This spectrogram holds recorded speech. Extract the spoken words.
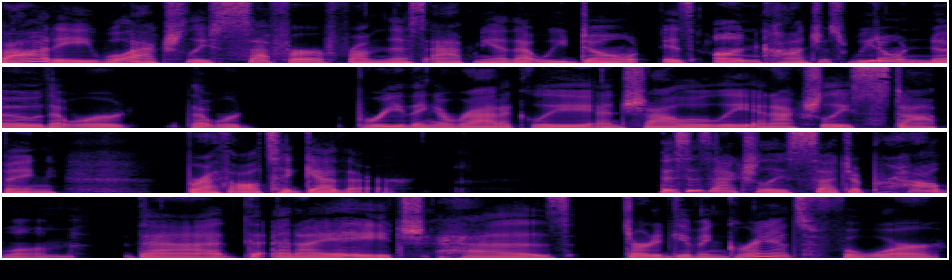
body will actually suffer from this apnea that we don't is unconscious. We don't know that we're that we're breathing erratically and shallowly and actually stopping breath altogether. This is actually such a problem that the NIH has started giving grants for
